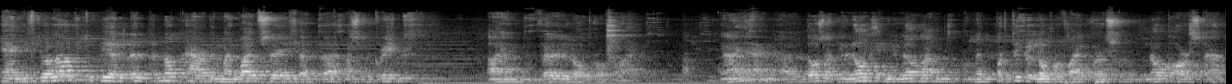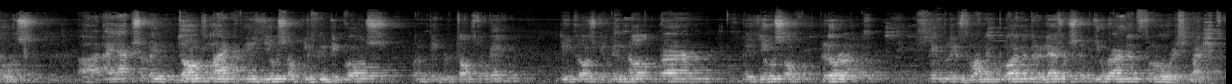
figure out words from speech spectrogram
And if you allow me to be a little not arrogant, my wife says that uh, as a Greek, I am very low profile. And I am. Uh, those of you know me, you know I'm, I'm a particularly low profile person, no power status. Uh, I actually don't like the use of because when people talk to me, because you do not earn the use of plural simply through employment relationship, you earn it through respect.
